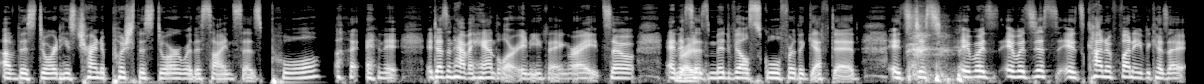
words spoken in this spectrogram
of this door and he's trying to push this door where the sign says pool and it, it doesn't have a handle or anything, right? So, and it right. says Midvale School for the Gifted. It's just, it was, it was just, it's kind of funny because I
